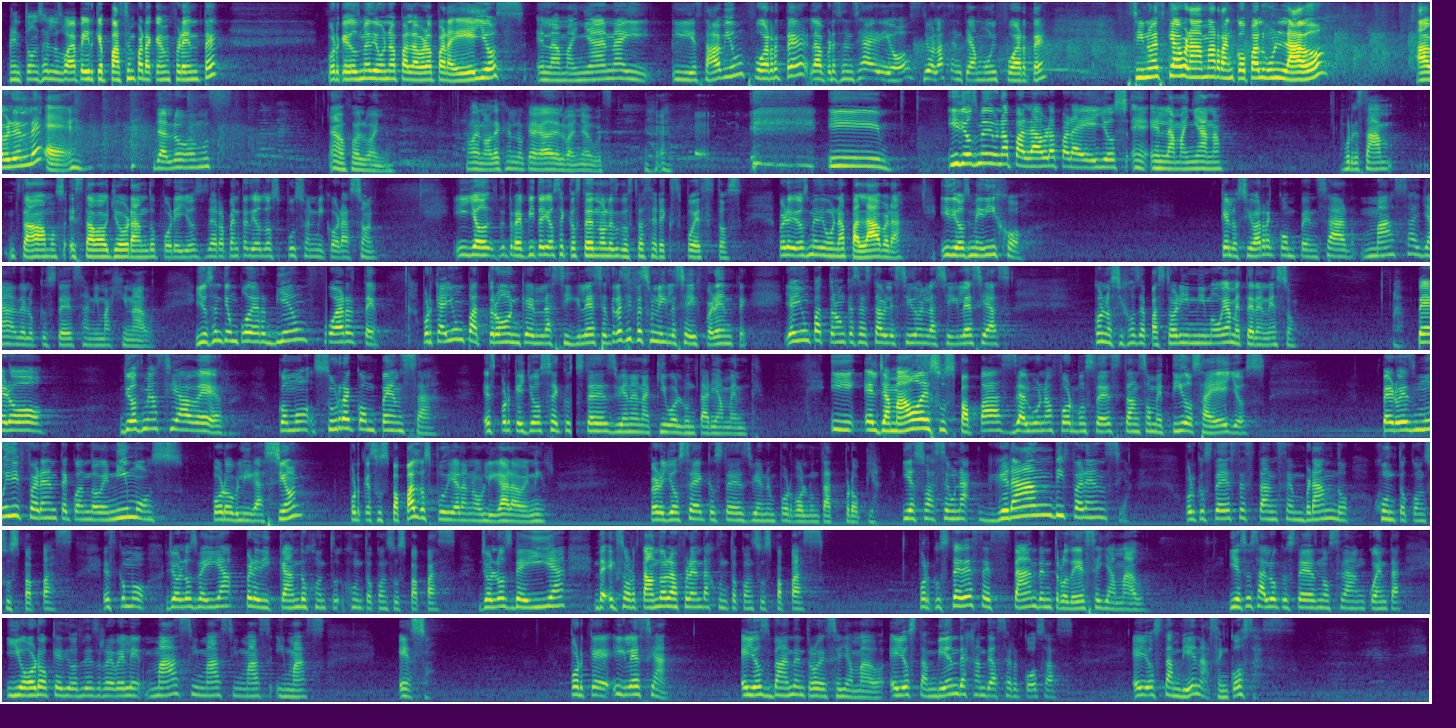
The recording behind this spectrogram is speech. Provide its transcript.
Entonces les voy a pedir que pasen para acá enfrente, porque Dios me dio una palabra para ellos en la mañana y, estaba bien fuerte la presencia de Dios, yo la sentía muy fuerte. Si no es que Abraham arrancó para algún lado, ábrenle. Ya lo vamos. Ah, fue al baño. Bueno, déjenlo que haga del baño a gusto. y y Dios me dio una palabra para ellos en, la mañana, porque estábamos, estaba llorando por ellos. De repente Dios los puso en mi corazón. Y yo, repito, yo sé que a ustedes no les gusta ser expuestos, pero Dios me dio una palabra y Dios me dijo que los iba a recompensar más allá de lo que ustedes han imaginado. Y yo sentí un poder bien fuerte, porque hay un patrón que en las iglesias, Gracias es una iglesia diferente, y hay un patrón que se ha establecido en las iglesias con los hijos de pastor y ni me voy a meter en eso. Pero Dios me hacía ver cómo su recompensa es porque yo sé que ustedes vienen aquí voluntariamente. Y el llamado de sus papás, de alguna forma ustedes están sometidos a ellos. Pero es muy diferente cuando venimos por obligación, porque sus papás los pudieran obligar a venir. Pero yo sé que ustedes vienen por voluntad propia. Y eso hace una gran diferencia porque ustedes están sembrando junto con sus papás. Es como yo los veía predicando junto, con sus papás. Yo los veía exhortando la ofrenda junto con sus papás. Porque ustedes están dentro de ese llamado. Y eso es algo que ustedes no se dan cuenta. Y oro que Dios les revele más y más y más y más eso. Porque iglesia, ellos van dentro de ese llamado. Ellos también dejan de hacer cosas. Ellos también hacen cosas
